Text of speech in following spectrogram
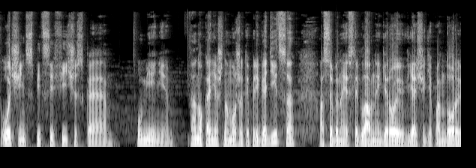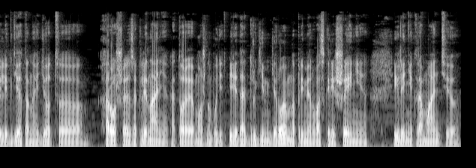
очень специфическое умение. Оно, конечно, может и пригодиться, особенно если главный герой в ящике Пандоры или где-то найдет э, хорошее заклинание, которое можно будет передать другим героям, например, воскрешение или некромантию.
